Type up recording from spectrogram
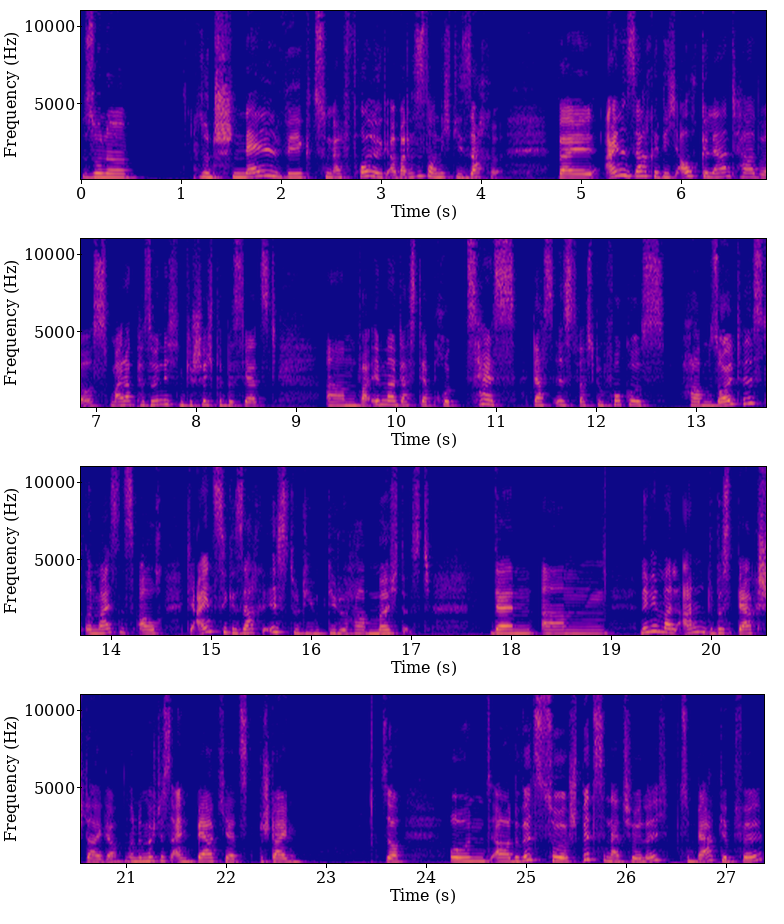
so eine so ein Schnellweg zum Erfolg, aber das ist doch nicht die Sache. Weil eine Sache, die ich auch gelernt habe aus meiner persönlichen Geschichte bis jetzt, ähm, war immer, dass der Prozess das ist, was du im Fokus haben solltest und meistens auch die einzige Sache ist, die, die du haben möchtest. Denn ähm, nehmen wir mal an, du bist Bergsteiger und du möchtest einen Berg jetzt besteigen. So, und äh, du willst zur Spitze natürlich, zum Berggipfel,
